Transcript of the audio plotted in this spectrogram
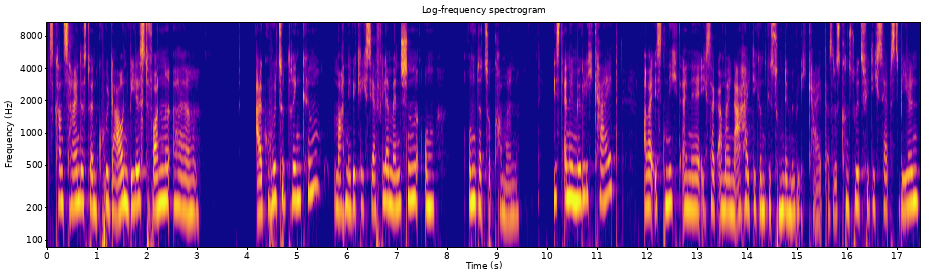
es kann sein, dass du einen Cooldown wählst von äh, Alkohol zu trinken machen ja wirklich sehr viele Menschen, um runterzukommen. Ist eine Möglichkeit, aber ist nicht eine, ich sage einmal, nachhaltige und gesunde Möglichkeit. Also das kannst du jetzt für dich selbst wählen.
